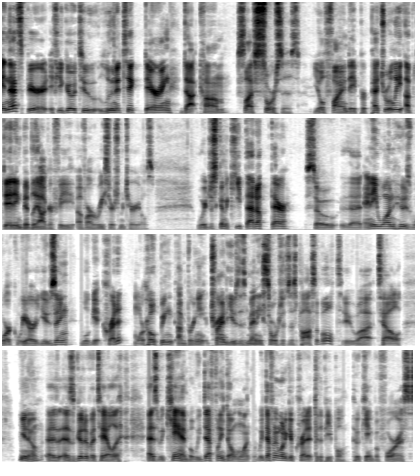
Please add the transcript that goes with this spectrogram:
in that spirit, if you go to lunaticdaring.com slash sources, you'll find a perpetually updating bibliography of our research materials. We're just going to keep that up there so that anyone whose work we are using will get credit. We're hoping I'm bringing trying to use as many sources as possible to uh, tell you know as, as good of a tale as we can but we definitely don't want we definitely want to give credit to the people who came before us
